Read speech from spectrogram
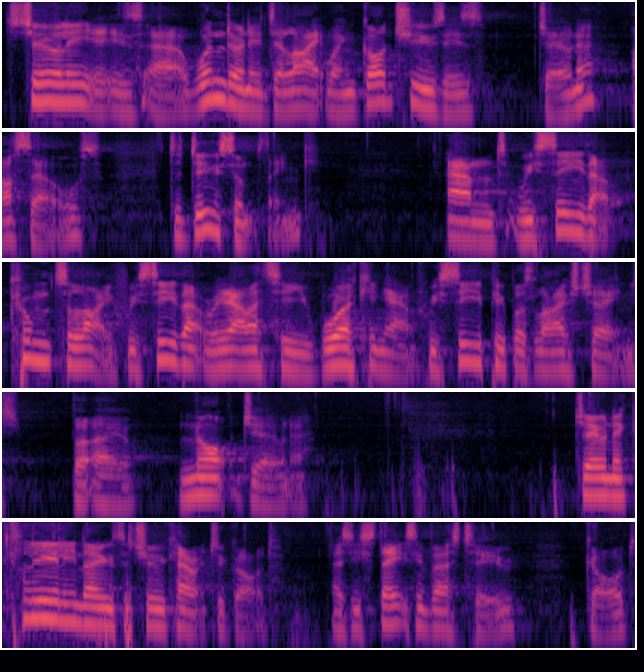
Surely it is a wonder and a delight when God chooses Jonah, ourselves, to do something and we see that come to life. We see that reality working out. We see people's lives change. But oh, not Jonah. Jonah clearly knows the true character of God. As he states in verse 2, God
